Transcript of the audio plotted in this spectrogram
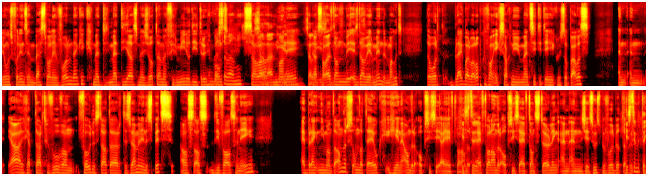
jongens voorin zijn best wel in vorm, denk ik. Met, met Diaz, met Jota, met Firmino die terugkomt. beste wel niet. Salah, Salah niet, Mané. Salah ja, Salah is dan, is dan weer minder. Maar goed, dat wordt blijkbaar wel opgevangen. Ik zag nu Man City tegen Crystal Palace. En, en ja, je hebt daar het gevoel van... Foden staat daar te zwemmen in de spits als, als die valse negen. Hij brengt niemand anders, omdat hij ook geen andere opties heeft. Hij heeft wel, andere, hij heeft wel andere opties. Hij heeft dan Sterling en, en Jesus bijvoorbeeld. Gisteren heeft hij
